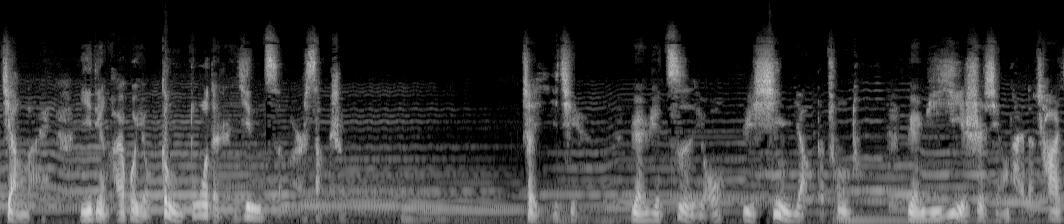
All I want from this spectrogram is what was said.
将来。一定还会有更多的人因此而丧生。这一切源于自由与信仰的冲突，源于意识形态的差异。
